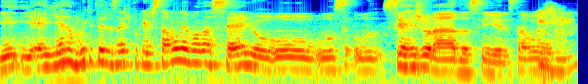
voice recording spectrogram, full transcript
E, e- e era muito interessante porque eles estavam levando a sério o, o, o ser jurado, assim. Eles estavam Uhum.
